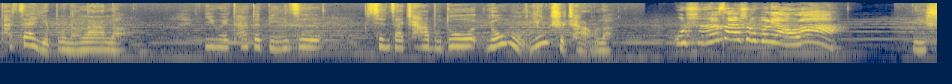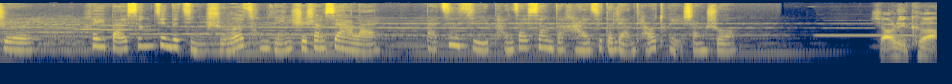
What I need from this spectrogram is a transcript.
他再也不能拉了，因为他的鼻子现在差不多有五英尺长了。我实在受不了了。于是，黑白相间的锦蛇从岩石上下来，把自己盘在象的孩子的两条腿上，说：“小旅客。”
